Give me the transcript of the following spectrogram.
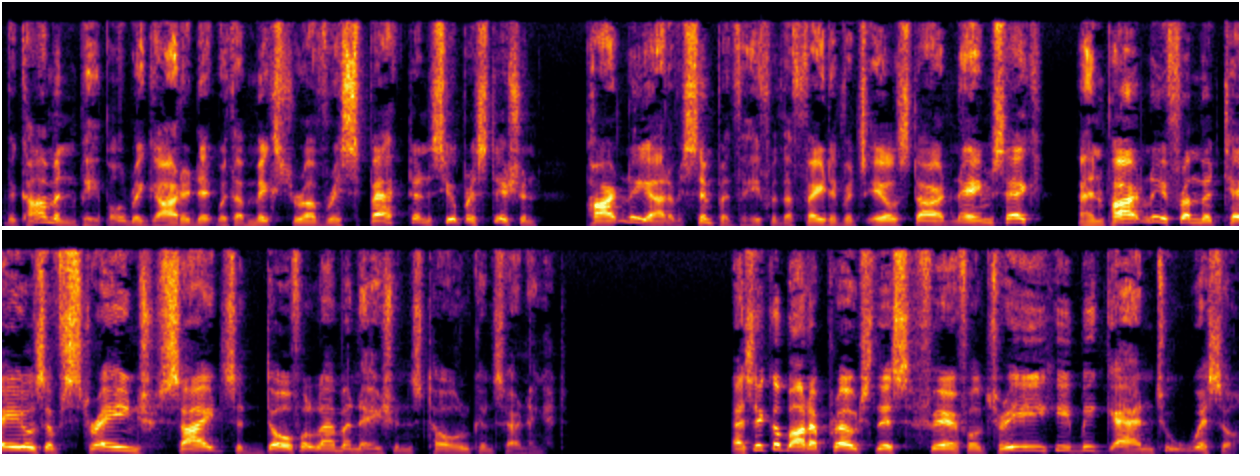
The common people regarded it with a mixture of respect and superstition, partly out of sympathy for the fate of its ill-starred namesake, and partly from the tales of strange sights and doleful lamentations told concerning it. As Ichabod approached this fearful tree he began to whistle.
